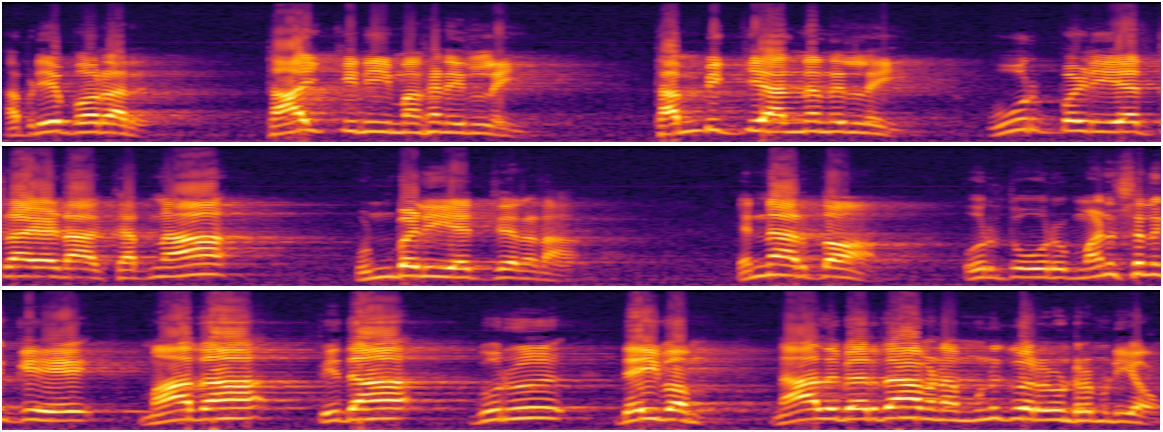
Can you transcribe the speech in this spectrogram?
அப்படியே போறாரு. தாய்க்கு நீ மகன் இல்லை தம்பிக்கு அண்ணன் இல்லை ஊர்பழி ஏற்றாயடா கர்ணா உண்பழி ஏற்றேனடா. என்ன அர்த்தம்? ஒரு ஒரு மனுஷனுக்கு மாதா பிதா குரு தெய்வம் நாலு பேர் தான் அவனை முன்னுக்கு வருன்ற முடியும்.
